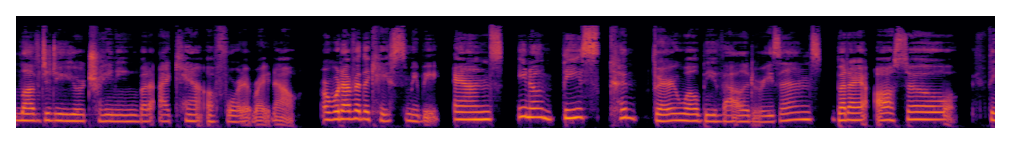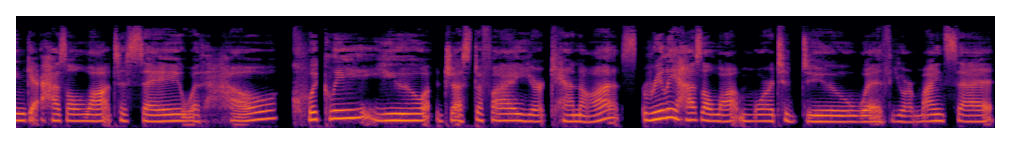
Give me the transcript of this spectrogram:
love to do your training, but I can't afford it right now or whatever the case may be. And, you know, these could very well be valid reasons, but I also think it has a lot to say with how quickly you justify your cannots really has a lot more to do with your mindset,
